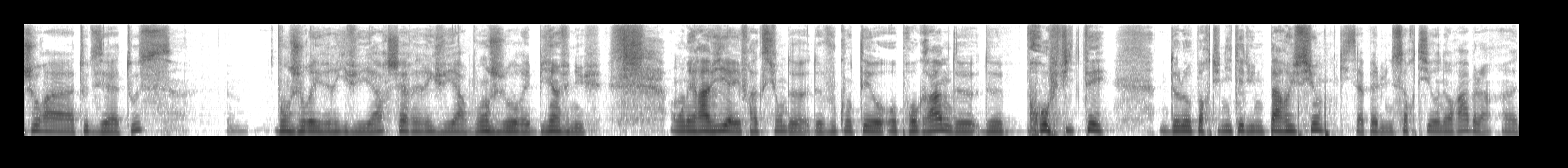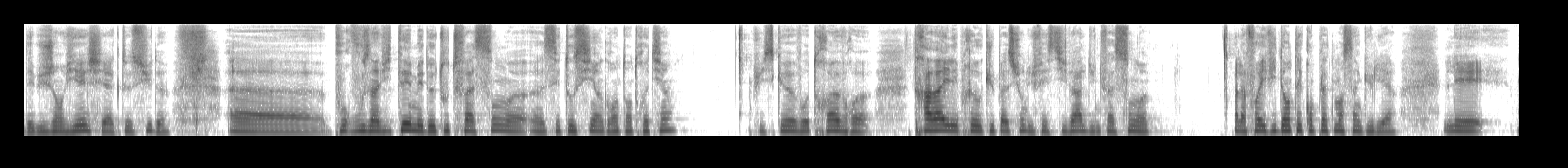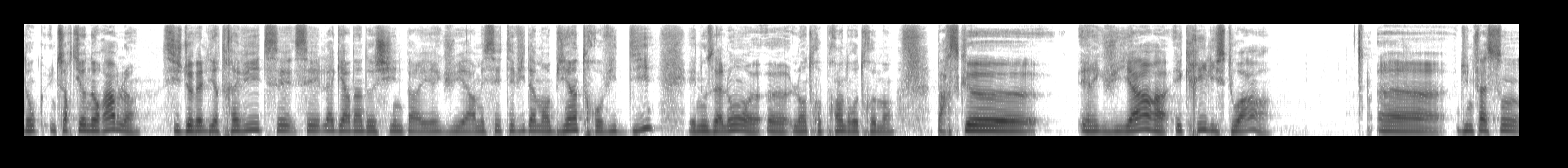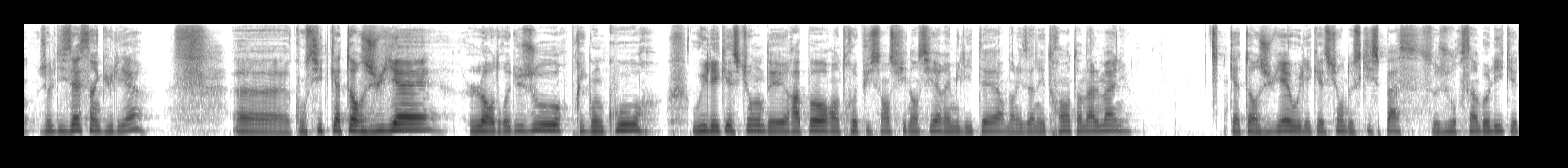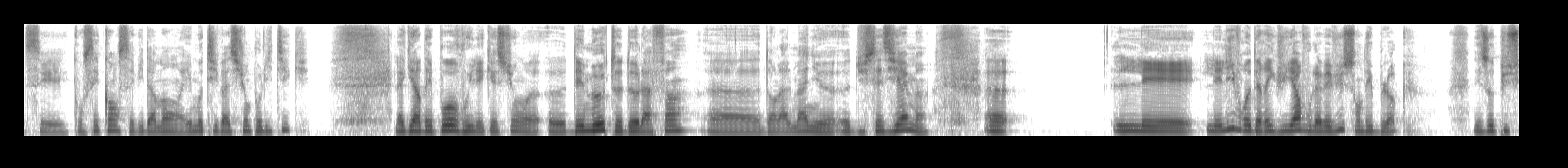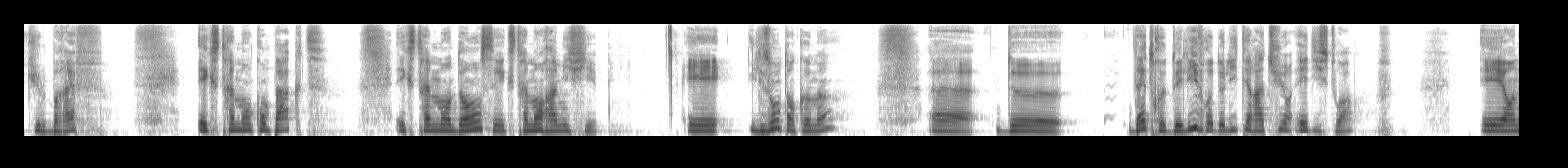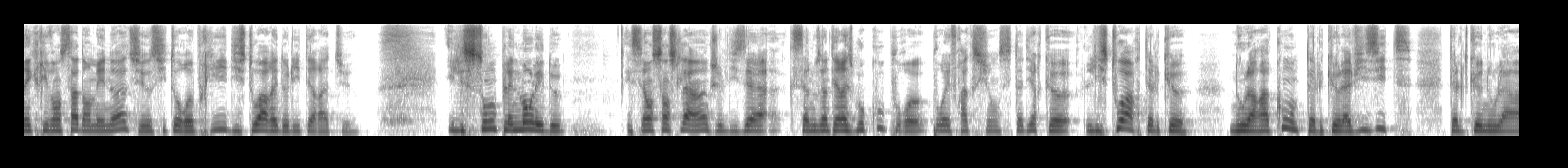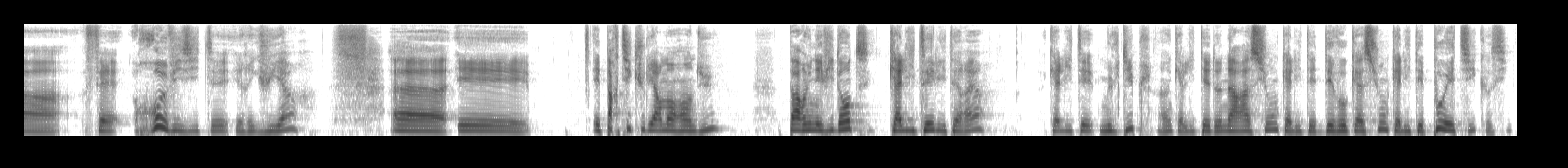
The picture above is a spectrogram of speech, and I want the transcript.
Bonjour à toutes et à tous. Bonjour Éric Vuillard. Cher Éric Vuillard, bonjour et bienvenue. On est ravis à Effraction de, vous compter au, programme, de, profiter de l'opportunité d'une parution qui s'appelle Une sortie honorable, euh, début janvier chez Actes Sud, euh, pour vous inviter, mais de toute façon, euh, c'est aussi un grand entretien, puisque votre œuvre travaille les préoccupations du festival d'une façon à la fois évidente et complètement singulière. Les, donc une sortie honorable, si je devais le dire très vite, c'est la guerre d'Indochine par Éric Vuillard. Mais c'est évidemment bien trop vite dit et nous allons euh, euh, l'entreprendre autrement. Parce que Éric Vuillard écrit l'histoire euh, d'une façon, je le disais, singulière, qu'on cite 14 juillet, l'ordre du jour, prix Goncourt, où il est question des rapports entre puissances financières et militaires dans les années 30 en Allemagne. 14 juillet, où il est question de ce qui se passe, ce jour symbolique et de ses conséquences, évidemment, et motivations politiques. La guerre des pauvres, où il est question euh, euh, d'émeutes de la faim euh, dans l'Allemagne du XVIe. Les, les, livres d'Éric Vuillard, vous l'avez vu, sont des blocs, des opuscules brefs, extrêmement compacts, extrêmement denses et extrêmement ramifiés. Et ils ont en commun de d'être des livres de littérature et d'histoire. Et en écrivant ça dans mes notes, j'ai aussitôt repris d'histoire et de littérature. Ils sont pleinement les deux. Et c'est en ce sens-là hein, que je le disais, que ça nous intéresse beaucoup pour, euh, pour Effraction. C'est-à-dire que l'histoire telle que nous la raconte, telle que la visite, telle que nous l'a fait revisiter Éric Vuillard, euh, est particulièrement rendue par une évidente qualité littéraire qualité multiples, hein, qualité de narration, qualité d'évocation, qualité poétique aussi.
